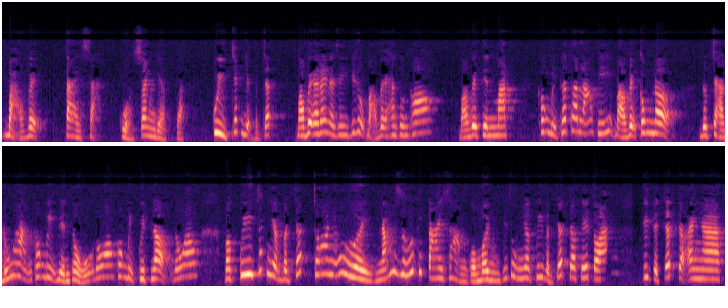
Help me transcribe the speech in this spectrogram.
bảo vệ tài sản của doanh nghiệp và quy trách nhiệm vật chất. Bảo vệ ở đây là gì? Ví dụ bảo vệ hàng tồn kho, bảo vệ tiền mặt, không bị thất thoát lãng phí, bảo vệ công nợ, được trả đúng hạn, không bị biển thủ, đúng không? Không bị quỵt nợ, đúng không? Và quy trách nhiệm vật chất cho những người nắm giữ cái tài sản của mình ví dụ như quy vật chất cho kế toán, quy vật chất cho anh à,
